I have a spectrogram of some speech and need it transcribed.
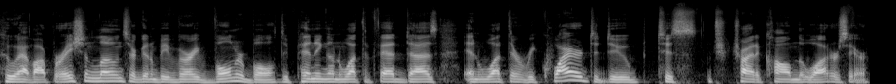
who have operation loans are going to be very vulnerable depending on what the Fed does and what they're required to do to try to calm the waters here.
